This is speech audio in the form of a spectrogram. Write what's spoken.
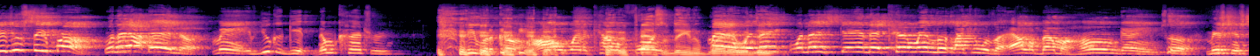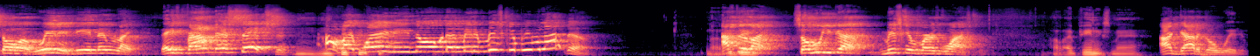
Did you see, bro? When they out there in the man, if you could get them country people to come all the way to California, Pasadena, boy, man, they when deep. they when they scanned that camera, it looked like it was an Alabama home game till Michigan started winning. Then they were like, they found that section. Mm-hmm. I was like, boy, I ain't even know that many Michigan people out there. No, I feel did. like so. Who you got? Michigan versus Washington. I like Penix, man. I gotta go with him.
